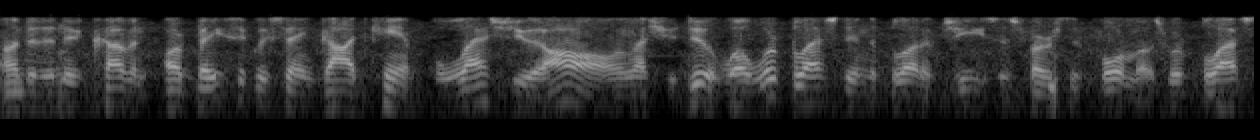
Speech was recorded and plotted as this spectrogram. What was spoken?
under the new covenant are basically saying God can't bless you at all unless you do it. Well, we're blessed in the blood of Jesus first and foremost. We're blessed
